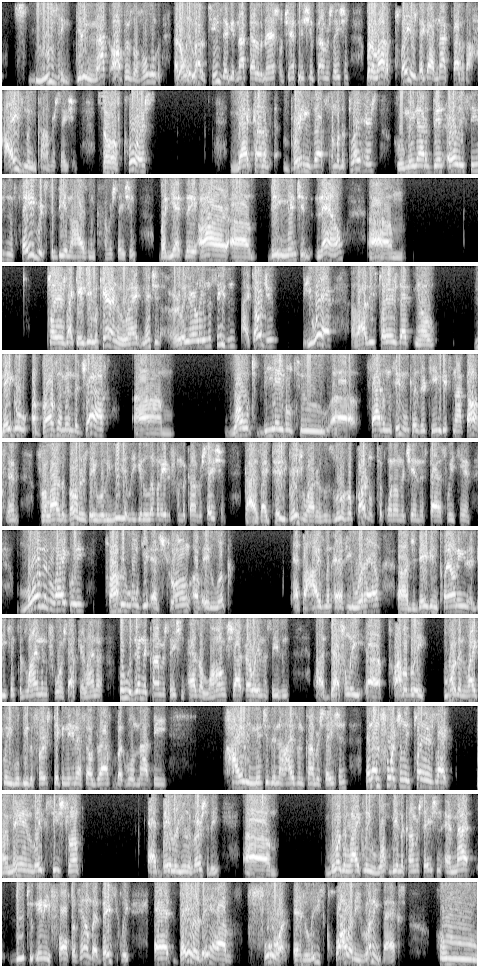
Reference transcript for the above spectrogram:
losing, getting knocked off. There's a whole, not only a lot of teams that get knocked out of the national championship conversation, but a lot of players that got knocked out of the Heisman conversation. So, of course, that kind of brings up some of the players who may not have been early season favorites to be in the Heisman conversation, but yet they are uh, being mentioned now. Um, players like AJ McCarron, who I mentioned early, early in the season, I told you, beware. A lot of these players that you know may go above him in the draft um, won't be able to uh, fathom the season because their team gets knocked off, and for a lot of the voters, they will immediately get eliminated from the conversation. Guys like Teddy Bridgewater, whose Louisville Cardinal took one on the chin this past weekend, more than likely probably won't get as strong of a look at the Heisman as he would have. Uh, Jadeveon Clowney, the defensive lineman for South Carolina, who was in the conversation as a long shot early in the season, uh, definitely, uh, probably more than likely will be the first pick in the NFL draft, but will not be highly mentioned in the Heisman conversation. And unfortunately, players like my man Lake Seastrunk at Baylor University um, more than likely won't be in the conversation, and not due to any fault of him, but basically at Baylor they have four at least quality running backs – who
